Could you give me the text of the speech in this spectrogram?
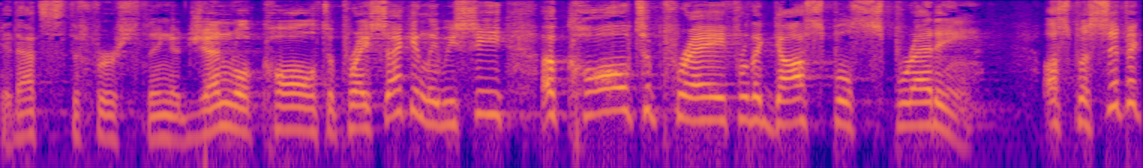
Okay, that's the first thing, a general call to pray. Secondly, we see a call to pray for the gospel spreading, a specific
